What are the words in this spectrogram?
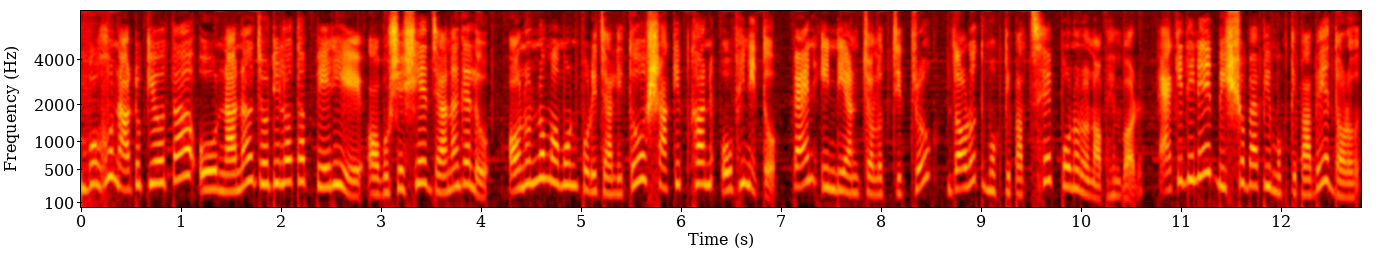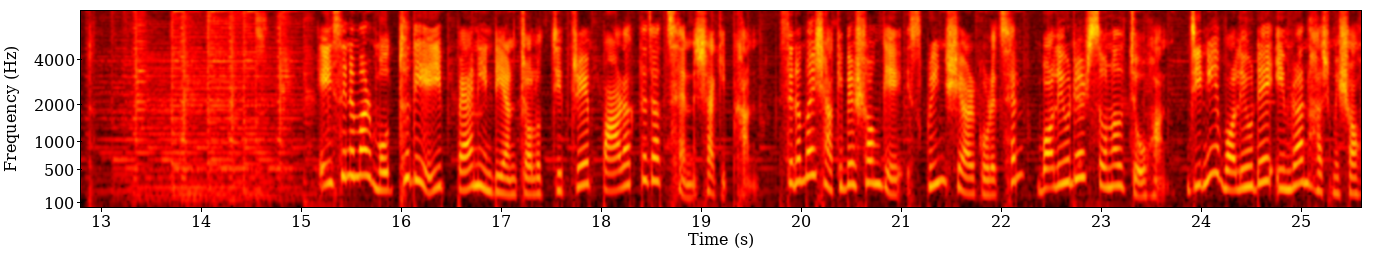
বহু নাটকীয়তা ও নানা জটিলতা পেরিয়ে অবশেষে জানা গেল অনন্য মামুন পরিচালিত শাকিব খান অভিনীত প্যান ইন্ডিয়ান চলচ্চিত্র দরদ মুক্তি পাচ্ছে পনেরো নভেম্বর। একই দিনে বিশ্বব্যাপী মুক্তি পাবে দরদ। এই সিনেমার মধ্য দিয়েই প্যান ইন্ডিয়ান চলচ্চিত্রে পা রাখতে যাচ্ছেন শাকিব খান। সিনেমায় শাকিবের সঙ্গে স্ক্রিন শেয়ার করেছেন বলিউডের সোনাল চৌহান, যিনি বলিউডে ইমরান হাসমি সহ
